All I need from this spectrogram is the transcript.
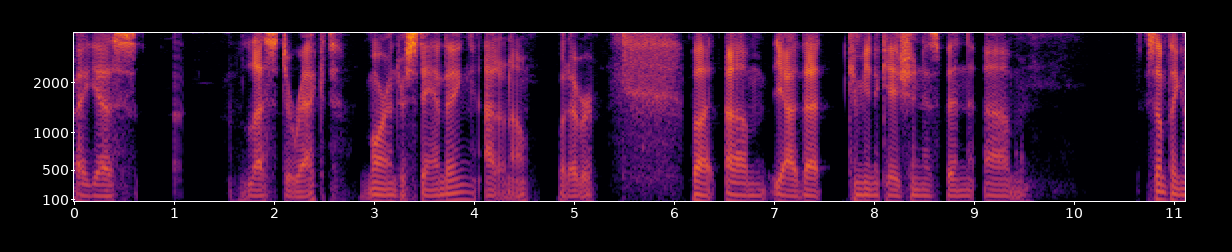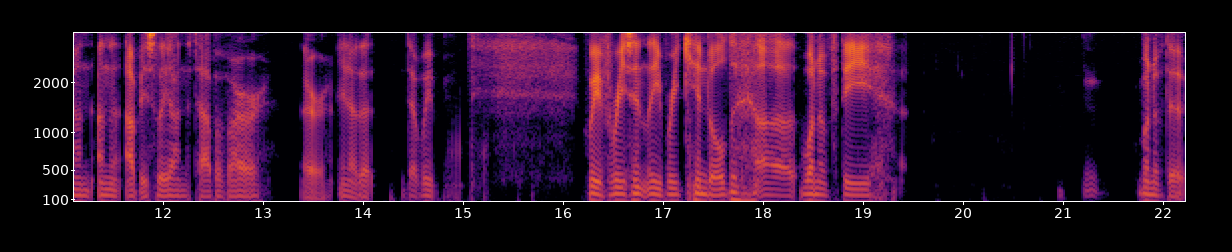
I guess, less direct, more understanding. I don't know, whatever. But um, yeah, that communication has been um, something on on the obviously on the top of our or you know that that we we've recently rekindled uh, one of the one of the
